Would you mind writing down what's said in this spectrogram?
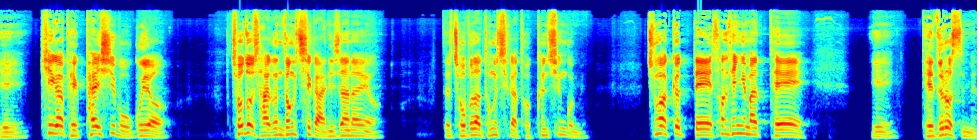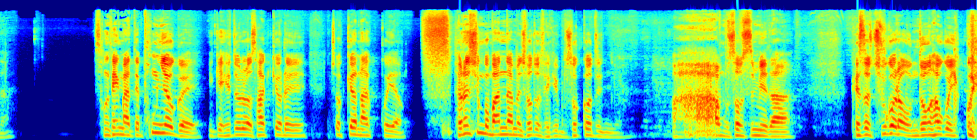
예, 키가 185고요. 저도 작은 덩치가 아니잖아요. 저보다 덩치가 더 큰 친구입니다. 중학교 때 선생님한테 예, 대들었습니다. 선생님한테 폭력을 이렇게 휘둘러서 학교를 쫓겨났고요. 저런 친구 만나면 저도 되게 무섭거든요. 아, 무섭습니다. 그래서 죽어라 운동하고 있고요.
